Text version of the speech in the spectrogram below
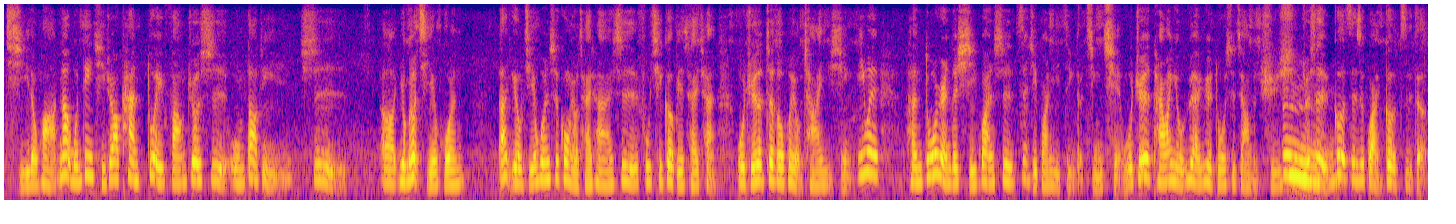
期的话，那稳定期就要看对方，就是我们到底是呃有没有结婚，啊有结婚是共有财产还是夫妻个别财产，我觉得这都会有差异性，因为很多人的习惯是自己管理自己的金钱，我觉得台湾有越来越多是这样的趋势，就是嗯各自是管各自的。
